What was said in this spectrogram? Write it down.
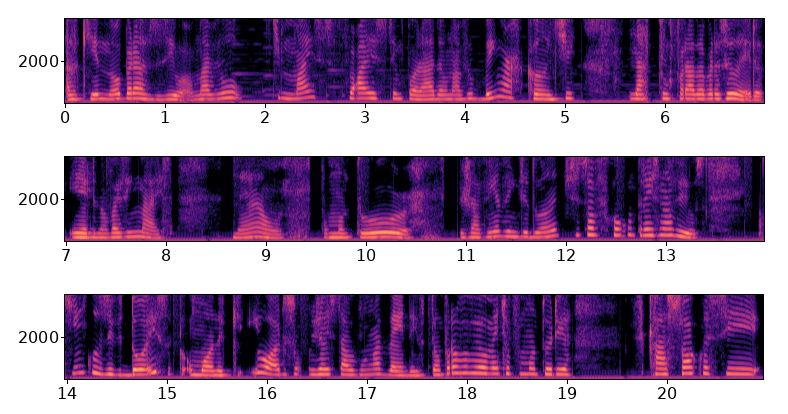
aqui no Brasil. É um navio que mais faz temporada, é um navio bem marcante na temporada brasileira e ele não vai vir mais. Né, o Pomantur já vinha vendido antes e só ficou com três navios. Que inclusive dois, o Monarch e o Horizon, já estavam à venda. Então provavelmente a Pomantur ia ficar só com esse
